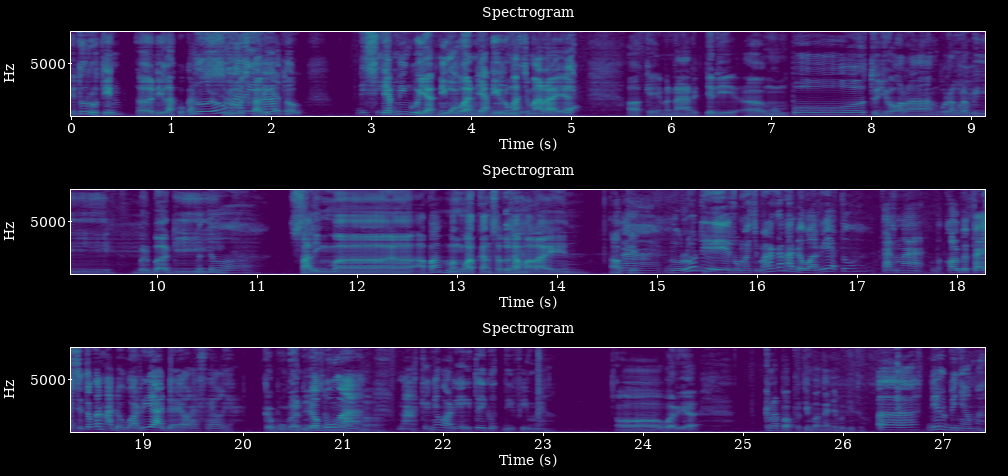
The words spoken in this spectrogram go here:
Itu rutin eh, dilakukan dulu seminggu sekali Rabu atau di setiap minggu ya mingguan ya tiap di rumah minggu. cemara ya? Iya. Oke menarik jadi eh, ngumpul tujuh orang kurang Iya. lebih berbagi betul saling me- apa menguatkan satu Iya. sama lain oke Nah, dulu di rumah Cemara kan ada waria tuh. Karena kalau BPS itu kan ada waria, ada LSL ya. gabungan ya Gabungan. semua. Nah, akhirnya waria itu ikut di female. oh waria kenapa pertimbangannya begitu eh dia lebih nyaman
